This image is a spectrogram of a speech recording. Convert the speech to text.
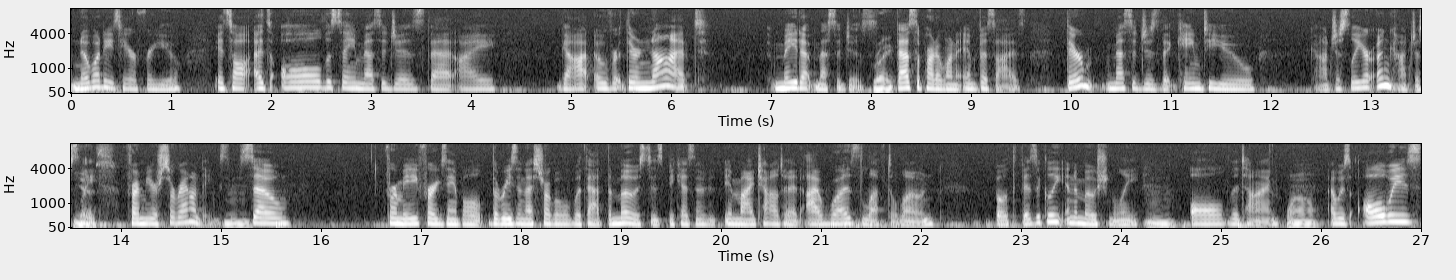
Nobody's here for you. It's all it's all the same messages that i got over. They're not made up messages. Right. that's the part i want to emphasize. They're messages that came to you consciously or unconsciously Yes. from your surroundings. So for me, for example, the reason I struggle with that the most is because in my childhood, I was left alone, both physically and emotionally, mm. all the time. wow I was always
